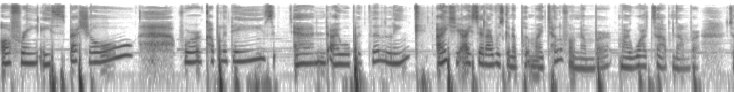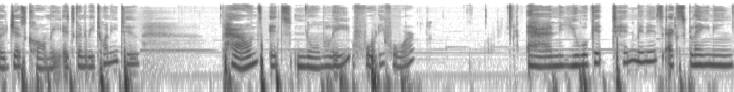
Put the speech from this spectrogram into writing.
offering a special for a couple of days and I will put the link. I see I said I was gonna put my telephone number, my WhatsApp number. So just call me. It's gonna be 22 pounds. It's normally 44. And you will get 10 minutes explaining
